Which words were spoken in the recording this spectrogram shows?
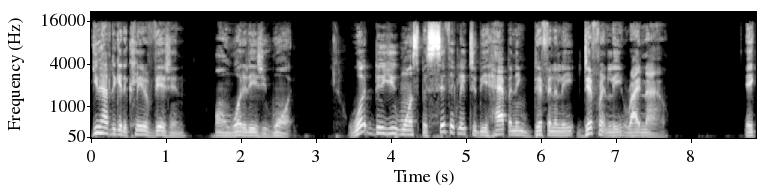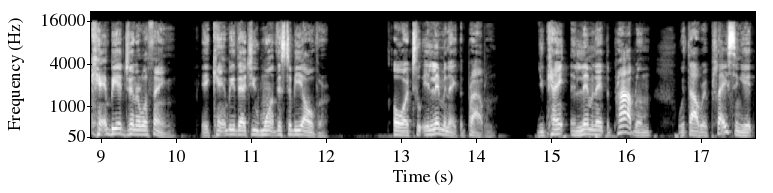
you have to get a clear vision on what it is you want. What do you want specifically to be happening differently, differently right now? It can't be a general thing. It can't be that you want this to be over or to eliminate the problem. You can't eliminate the problem without replacing it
